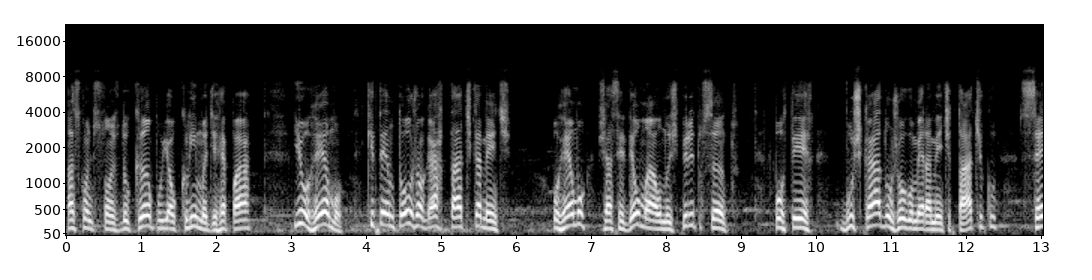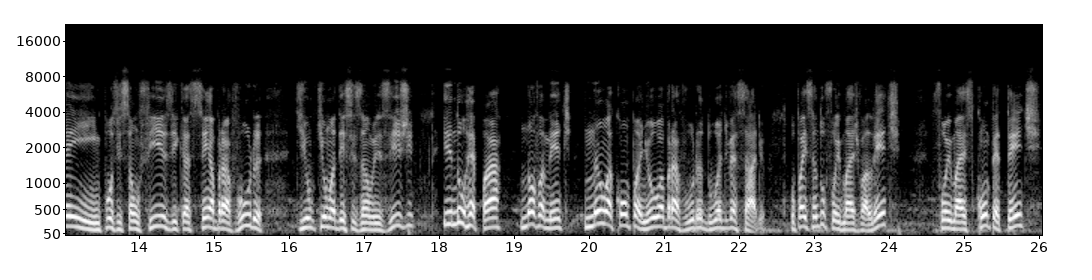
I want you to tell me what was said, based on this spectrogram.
às condições do campo e ao clima de repar, e o Remo que tentou jogar taticamente. O Remo já se deu mal no Espírito Santo por ter buscado um jogo meramente tático, sem imposição física, sem a bravura que, que uma decisão exige e no repar novamente não acompanhou a bravura do adversário. O Paysandu foi mais valente, foi mais competente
